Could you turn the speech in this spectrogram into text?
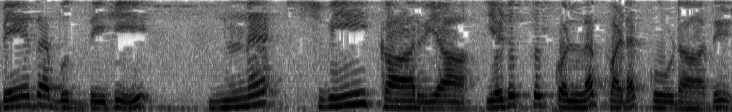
பேத புத்திகி ந ஸ்வீகார்யா எடுத்துக்கொள்ளப்படக்கூடாது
